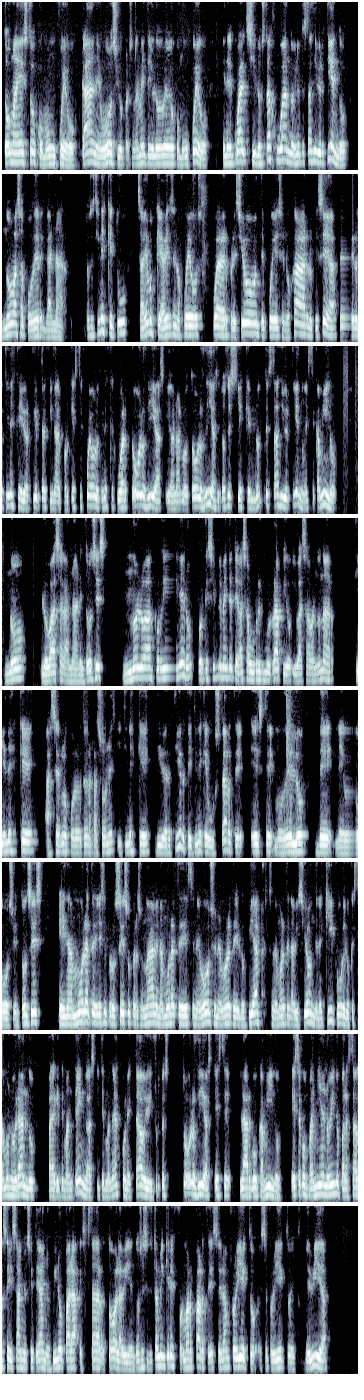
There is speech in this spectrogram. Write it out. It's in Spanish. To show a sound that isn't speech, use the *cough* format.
toma esto como un juego. Cada negocio, personalmente yo lo veo como un juego, en el cual si lo estás jugando y no te estás divirtiendo, no vas a poder ganar. Entonces tienes que tú, sabemos que a veces en los juegos puede haber presión, te puedes enojar, lo que sea, pero tienes que divertirte al final, porque este juego lo tienes que jugar todos los días y ganarlo todos los días. Entonces, si es que no te estás divirtiendo en este camino, no lo vas a ganar. Entonces, no lo hagas por dinero, porque simplemente te vas a aburrir muy rápido y vas a abandonar tienes que hacerlo por otras razones y tienes que divertirte y tiene que gustarte este modelo de negocio. Entonces, enamórate de ese proceso personal, enamórate de este negocio, enamórate de los viajes, enamórate de la visión, del equipo, de lo que estamos logrando, para que te mantengas y te mantengas conectado y disfrutes todos los días este largo camino. Esta compañía no vino para estar seis años, siete años, vino para estar toda la vida. Entonces, si tú también quieres formar parte de ese gran proyecto, este proyecto de vida,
